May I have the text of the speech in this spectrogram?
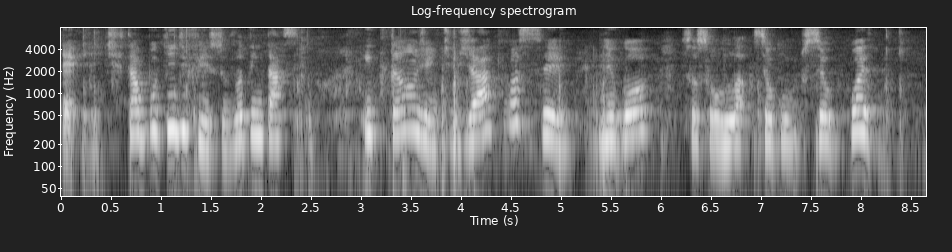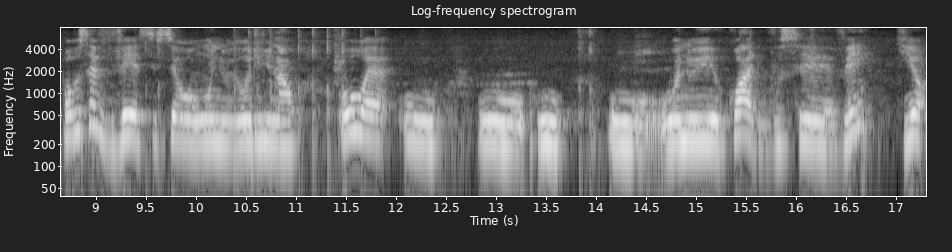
É, gente, tá um pouquinho difícil. Vou tentar assim. Então, gente, já que você ligou seu celular, seu, seu coisa, para você ver se seu Unio original ou é o o o o, o Core, você vem aqui, ó,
